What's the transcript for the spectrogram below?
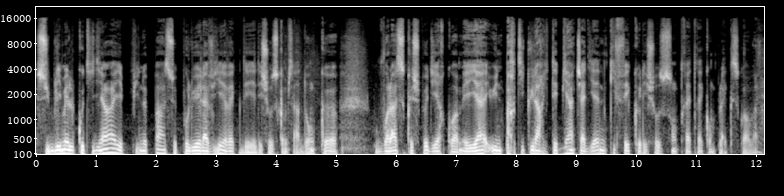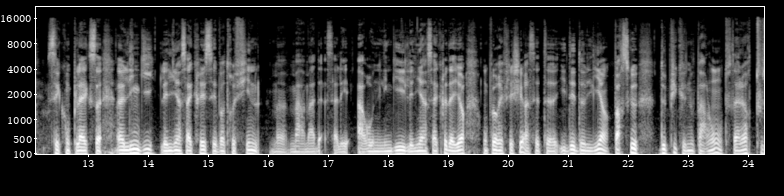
sublimer le quotidien et puis ne pas se polluer la vie avec des, choses comme ça. Donc euh, voilà ce que je peux dire quoi. Mais il y a une particularité bien tchadienne qui fait que les choses sont très très complexes quoi. Voilà. C'est complexe. Euh, Lingui, les liens sacrés, c'est votre film Mahamad Saleh Haroun Lingui, les liens sacrés. D'ailleurs, on peut réfléchir à cette euh, idée de lien parce que depuis que nous parlons tout à l'heure, tout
